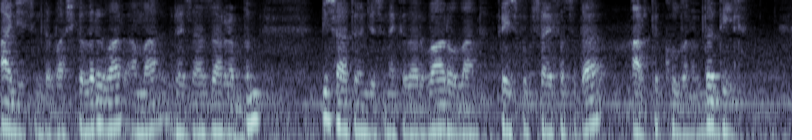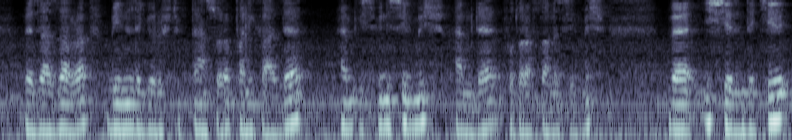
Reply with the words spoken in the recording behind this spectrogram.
Aynı isimde başkaları var ama Reza Zarrab'ın bir saat öncesine kadar var olan Facebook sayfası da artık kullanımda değil. Reza Zarrab Bin ile görüştükten sonra panik halde hem ismini silmiş hem de fotoğraflarını silmiş ve iş yerindeki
